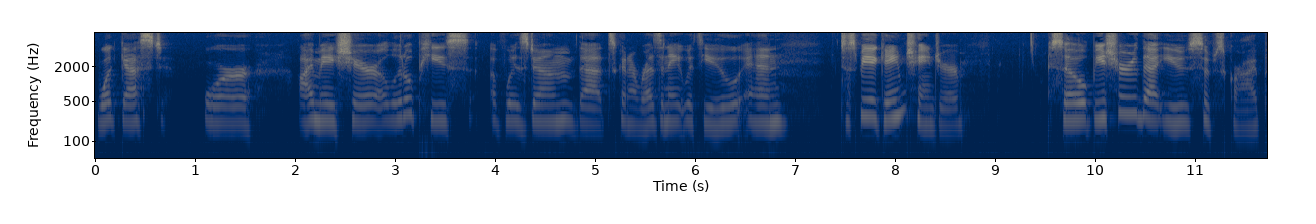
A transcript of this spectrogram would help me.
what guest or I may share a little piece of wisdom that's going to resonate with you and just be a game changer. So be sure that you subscribe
